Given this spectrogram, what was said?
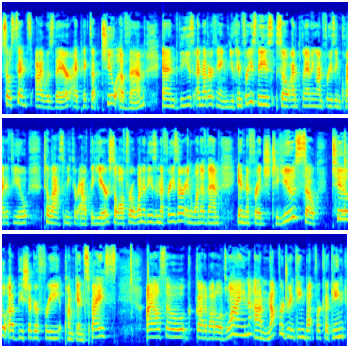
So since I was there, I picked up two of them, and these, another thing, you can freeze these, so I'm planning on freezing quite a few to last me throughout the year. So I'll throw one of these in the freezer and one of them in the fridge to use. So two of the sugar-free pumpkin spice. I also got a bottle of wine, um, not for drinking, but for cooking.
